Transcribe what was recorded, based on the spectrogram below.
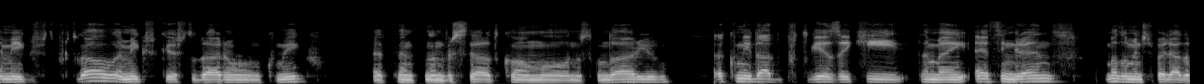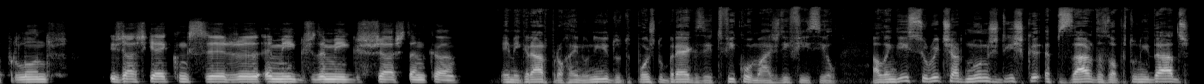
amigos de Portugal, amigos que estudaram comigo, eh, tanto na universidade como no secundário. A comunidade portuguesa aqui também é assim grande, mais ou menos espalhada por Londres, e já cheguei a conhecer eh, amigos de amigos já estando cá. Emigrar para o Reino Unido depois do Brexit ficou mais difícil. Além disso, Richard Nunes diz que, apesar das oportunidades,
